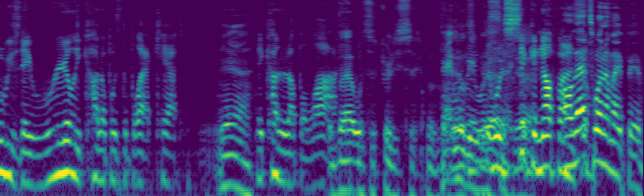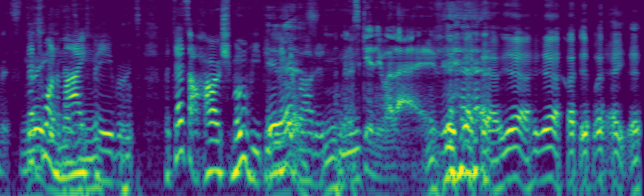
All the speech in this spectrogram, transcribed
movies they really cut up was the Black Cat. Yeah, They cut it up a lot. that was a pretty sick movie. That movie it was was sick, sick enough. On Oh, that's one of my favorites. That's Very one of my That's- mm-hmm. favorites. But that's a harsh movie if you It think is. about it. I'm gonna mm-hmm. skin you alive. yeah, yeah, yeah.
